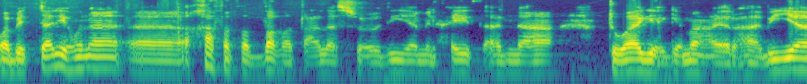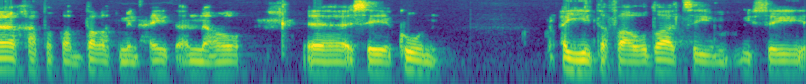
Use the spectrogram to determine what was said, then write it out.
وبالتالي هنا آه، خفف الضغط على السعودية من حيث أنها تواجه جماعة إرهابية خفف الضغط من حيث أنه آه، سيكون أي تفاوضات سي سي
